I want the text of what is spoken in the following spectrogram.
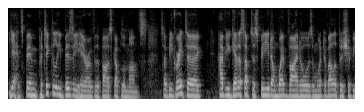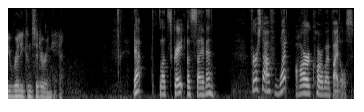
Yeah, it's been particularly busy here over the past couple of months, so it'd be great to have you get us up to speed on Web Vitals and what developers should be really considering here. Yeah, that's great. Let's dive in. First off, what are Core Web Vitals?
